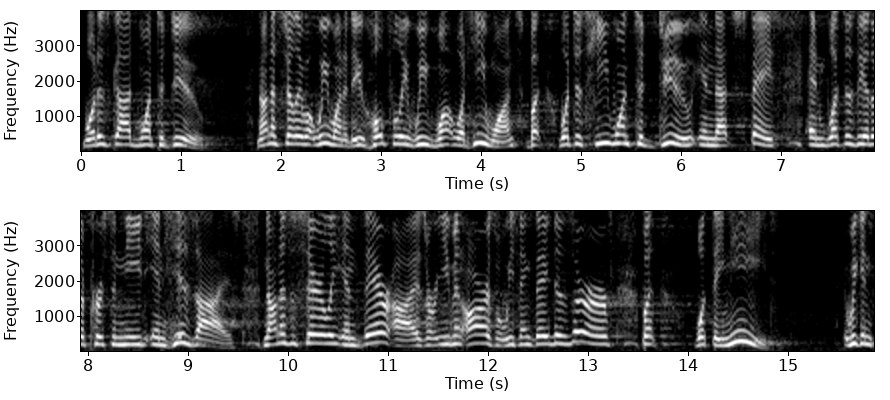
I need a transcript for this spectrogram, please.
What does God want to do? Not necessarily what we want to do. Hopefully, we want what he wants, but what does he want to do in that space? And what does the other person need in his eyes? Not necessarily in their eyes or even ours, what we think they deserve, but what they need. We can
